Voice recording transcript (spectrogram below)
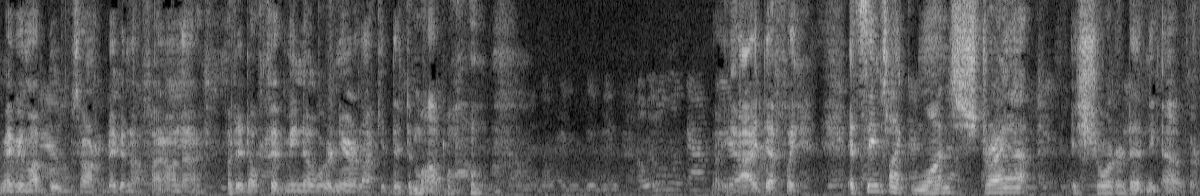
Maybe my boobs aren't big enough, I don't know. But it don't fit me nowhere near like it did the model. but yeah, I definitely, it seems like one strap is shorter than the other.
